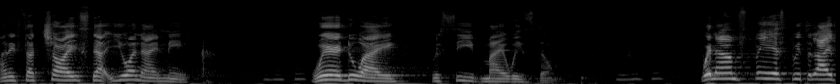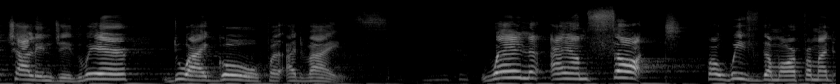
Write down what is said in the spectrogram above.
And it's a choice that you and I make. Where do I receive my wisdom? When I'm faced with life challenges, where do I go for advice? When I am sought for wisdom or from ad-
